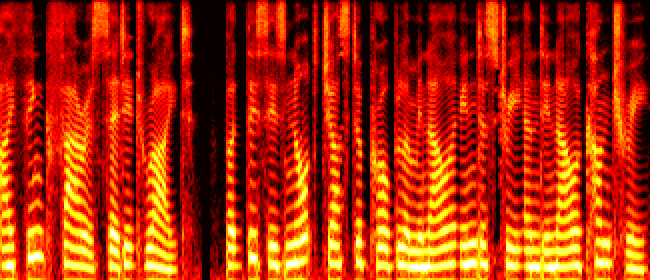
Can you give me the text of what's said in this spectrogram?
I think Farah said it right, but this is not just a problem in our industry and in our country.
